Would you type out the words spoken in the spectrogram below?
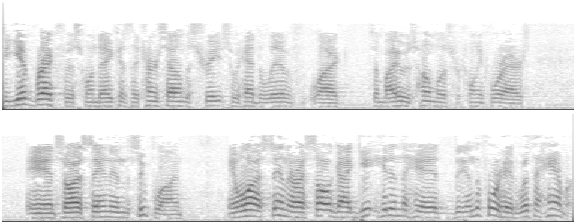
to get breakfast one day because they turned us out on the street, so we had to live like somebody who was homeless for 24 hours. And so I was standing in the soup line, and while I was standing there, I saw a guy get hit in the head, in the forehead, with a hammer.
